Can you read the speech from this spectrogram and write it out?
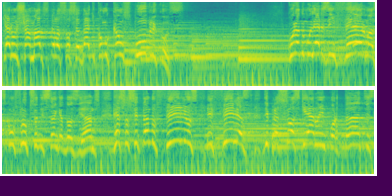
que eram chamados pela sociedade como cãos públicos curando mulheres enfermas com fluxo de sangue há 12 anos, ressuscitando filhos e filhas de pessoas que eram importantes,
